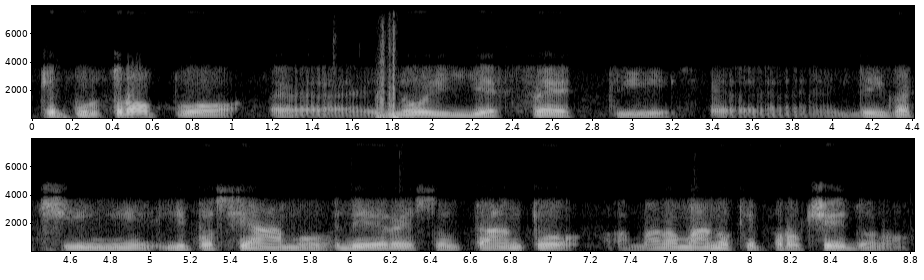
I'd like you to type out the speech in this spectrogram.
che purtroppo eh, noi gli effetti eh, dei vaccini li possiamo vedere soltanto a mano a mano che procedono.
